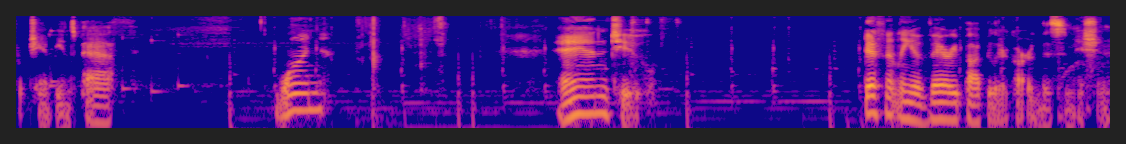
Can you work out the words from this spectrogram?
for Champion's Path. One and two. Definitely a very popular card this submission.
